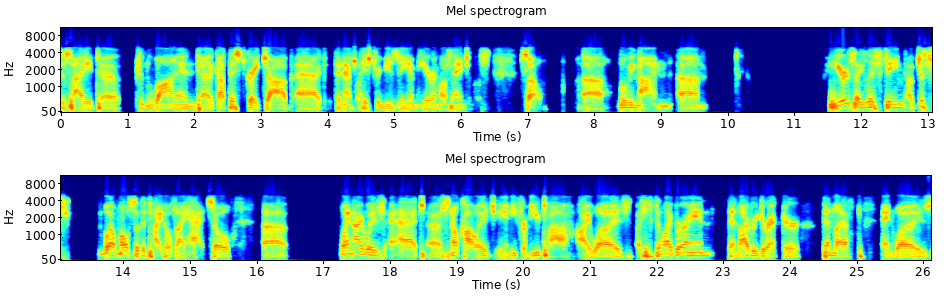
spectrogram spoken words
decided to to move on and uh, got this great job at the Natural History Museum here in Los Angeles. So, uh, moving on. Um, here's a listing of just well most of the titles I had. So when I was at uh, Snow College in Ephraim, Utah, I was assistant librarian, then library director, then left and was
